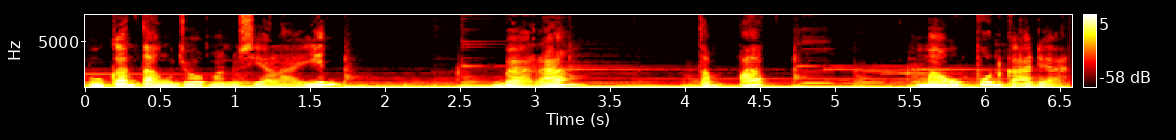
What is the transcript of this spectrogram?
bukan tanggung jawab manusia lain, barang, tempat, maupun keadaan.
